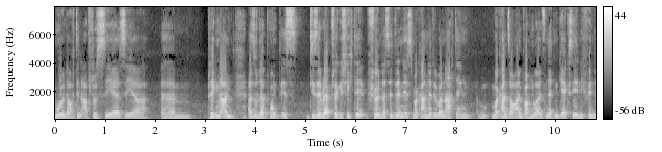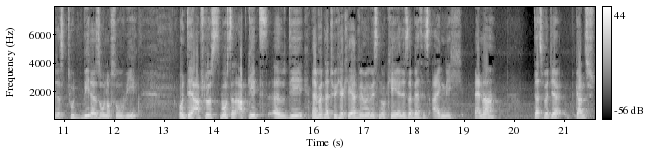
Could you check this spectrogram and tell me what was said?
cool und auch den Abschluss sehr, sehr ähm, prägnant. Also der Punkt ist, diese Rapture-Geschichte, schön, dass sie drin ist, man kann ja drüber nachdenken, man kann es auch einfach nur als netten Gag sehen. Ich finde, das tut weder so noch so weh. Und der Abschluss, wo es dann abgeht, also die, dann wird natürlich erklärt, wenn wir wissen, okay, Elisabeth ist eigentlich Anna. Das wird ja ganz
